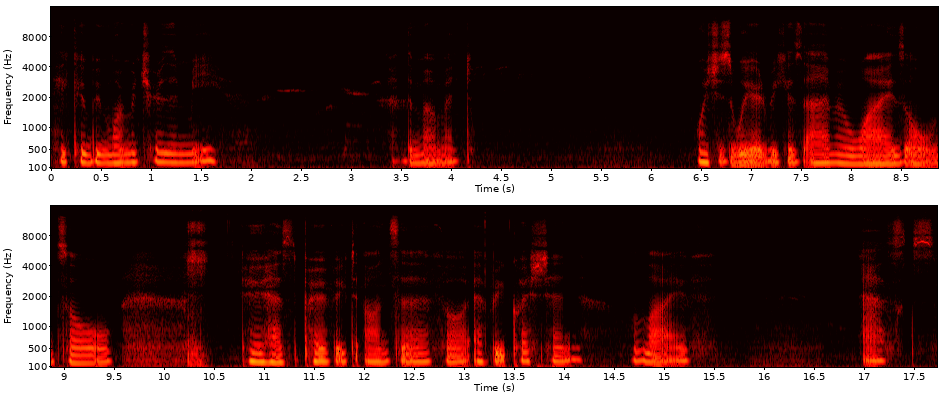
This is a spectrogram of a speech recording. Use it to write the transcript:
he could be more mature than me at the moment. Which is weird because I'm a wise old soul who has the perfect answer for every question life asks.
